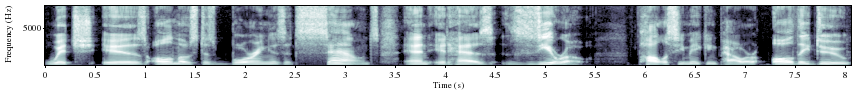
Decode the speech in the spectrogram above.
which is almost as boring as it sounds, and it has zero policymaking power. All they do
